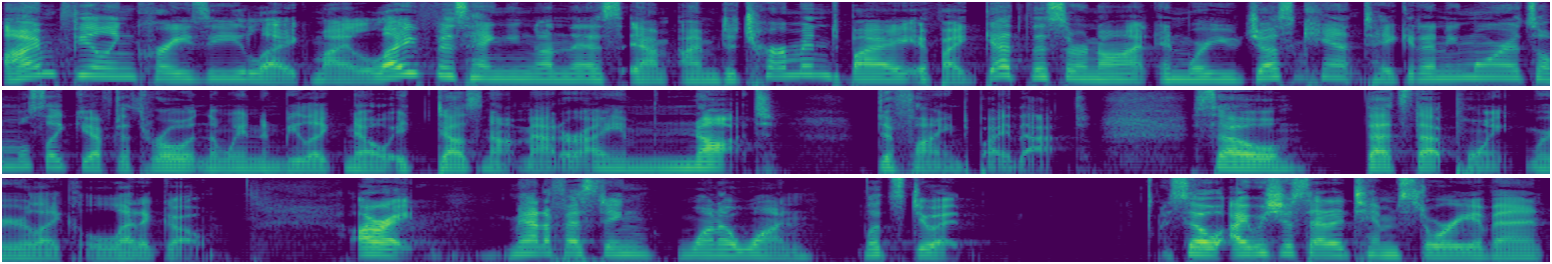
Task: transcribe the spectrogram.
I'm feeling crazy, like my life is hanging on this. I'm, I'm, determined by if I get this or not. And where you just can't take it anymore, it's almost like you have to throw it in the wind and be like, no, it does not matter. I am not defined by that. So that's that point where you're like, let it go. All right, manifesting 101. Let's do it. So I was just at a Tim Storey event.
